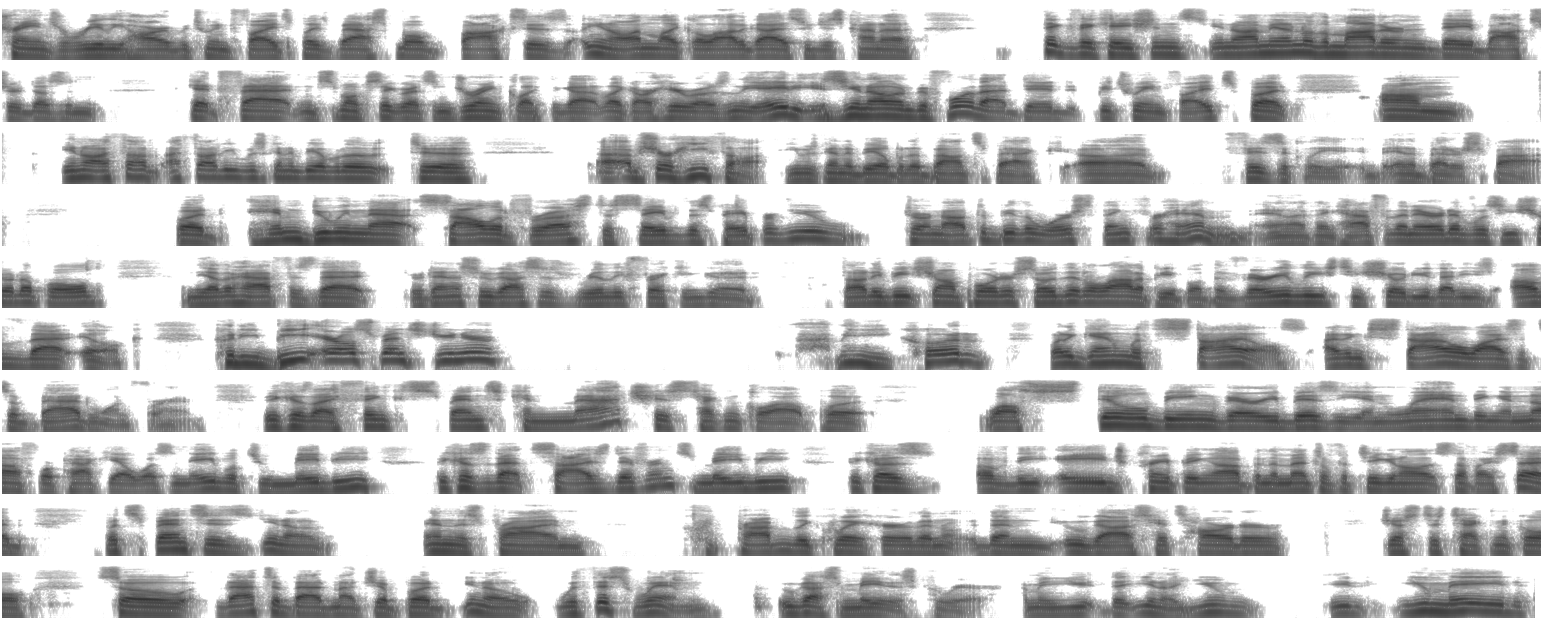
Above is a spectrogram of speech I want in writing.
trains really hard between fights, plays basketball, boxes, you know, unlike a lot of guys who just kind of take vacations. You know, I mean, I know the modern day boxer doesn't get fat and smoke cigarettes and drink like the guy like our heroes in the 80s, you know, and before that did between fights. But um, you know, I thought I thought he was going to be able to to I'm sure he thought he was going to be able to bounce back uh physically in a better spot. But him doing that solid for us to save this pay-per-view turned out to be the worst thing for him. And I think half of the narrative was he showed up old, and the other half is that Yordenis Ugas is really freaking good. I thought he beat Shawn Porter. So did a lot of people. At the very least, he showed you that he's of that ilk. Could he beat Errol Spence Jr.? I mean, he could, but again, with styles, I think style wise, it's a bad one for him because I think Spence can match his technical output while still being very busy and landing enough where Pacquiao wasn't able to. Maybe because of that size difference, maybe because of the age creeping up and the mental fatigue and all that stuff I said. But Spence is, you know, in this prime, probably quicker than than Ugas, hits harder, just as technical. So that's a bad matchup. But you know, with this win, Ugas made his career. I mean, you that you know, you you made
